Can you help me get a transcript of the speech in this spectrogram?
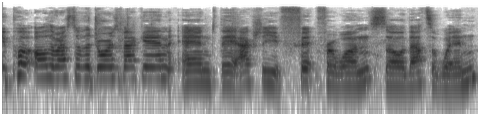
We put all the rest of the drawers back in and they actually fit for one, so that's a win.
